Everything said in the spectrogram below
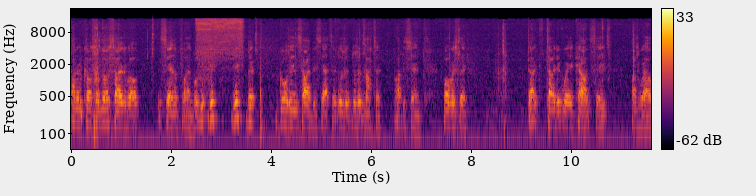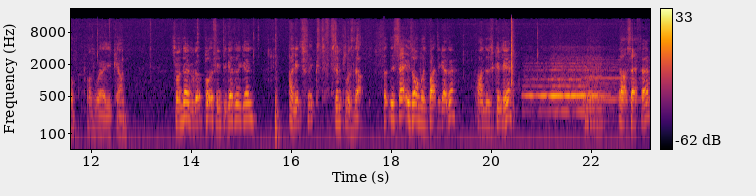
And of course on the other side as well, the same applies. But this this bit goes inside the set, so it doesn't doesn't matter like the same. But obviously, tied it where you can't see it as well as where you can. So now we've got to put the thing together again, and it's fixed. Simple as that. The set is almost back together, and as you can hear, that's FM.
